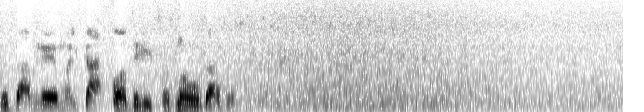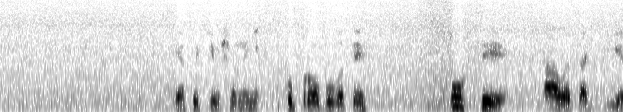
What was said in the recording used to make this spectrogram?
Видавлює малька. О, дивіться, знову удар був. Я хотів ще мені попробувати. Ух ти! Але так б'є,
